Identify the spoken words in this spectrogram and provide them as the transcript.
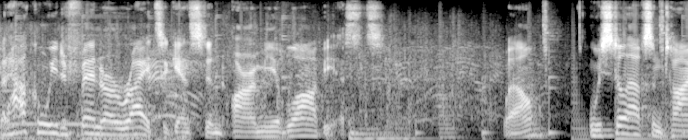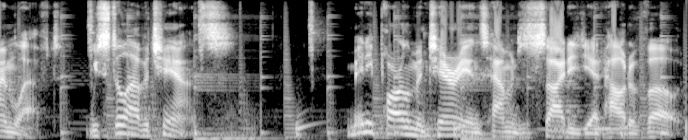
But how can we defend our rights against an army of lobbyists? Well, we still have some time left. We still have a chance. Many parliamentarians haven't decided yet how to vote.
